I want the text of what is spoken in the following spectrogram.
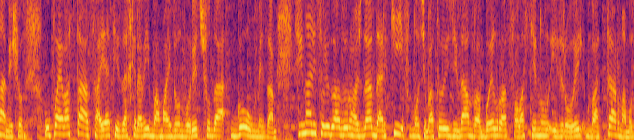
намешуд. Ӯ пайваста аз ҳайати захиравӣ ба майдон ворид шуда гол мезад. Финали соли 2018 дар киев муносибатҳои зидан ва белро аз фаластину изроил бадтар намуд.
